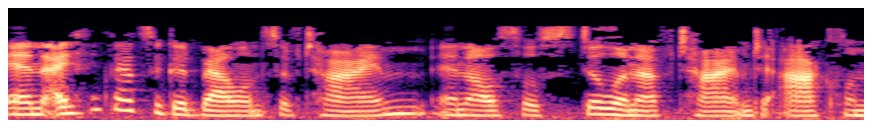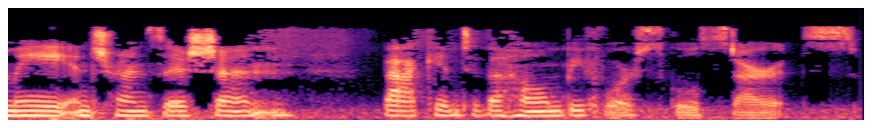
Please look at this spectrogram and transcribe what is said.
And I think that's a good balance of time and also still enough time to acclimate and transition back into the home before school starts.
